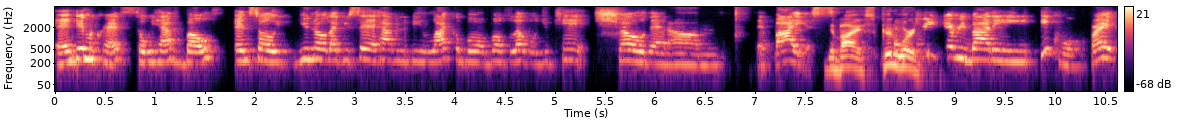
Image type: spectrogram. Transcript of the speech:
and democrats so we have both and so you know like you said having to be likable on both levels you can't show that um that bias The bias, good word. treat everybody equal, right?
